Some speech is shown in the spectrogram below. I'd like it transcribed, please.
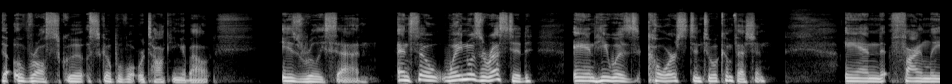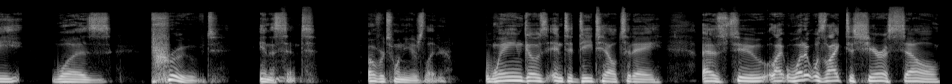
the overall sc- scope of what we're talking about is really sad. And so wayne was arrested and he was coerced into a confession and finally was proved innocent over 20 years later Wayne goes into detail today as to like what it was like to share a cell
